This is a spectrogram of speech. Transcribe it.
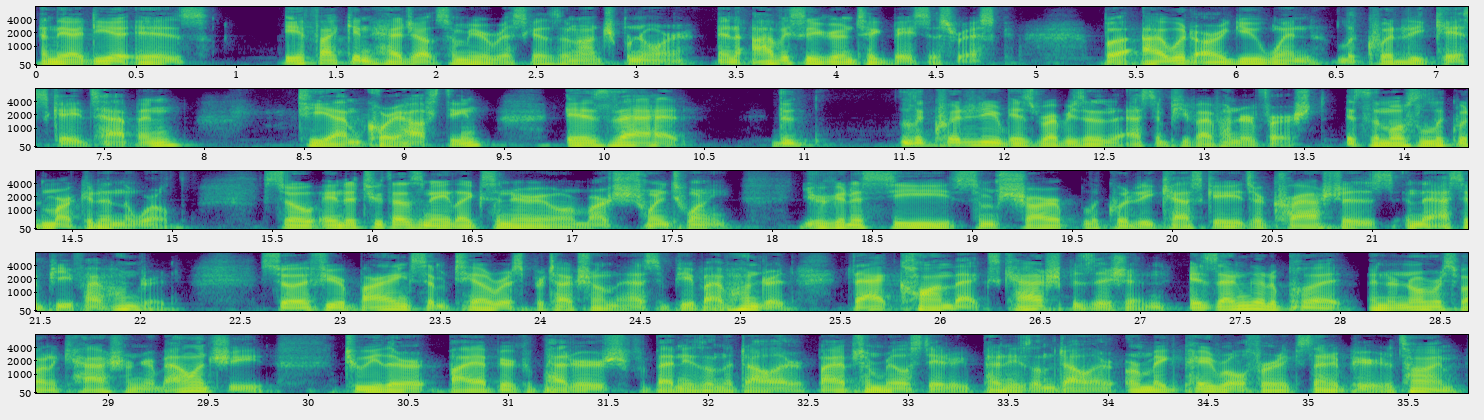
And the idea is if I can hedge out some of your risk as an entrepreneur, and obviously you're going to take basis risk, but I would argue when liquidity cascades happen, TM Corey Hoffstein, is that the liquidity is represented in the S&P 500 first. It's the most liquid market in the world. So in a 2008 like scenario or March 2020, you're going to see some sharp liquidity cascades or crashes in the S&P 500. So if you're buying some tail risk protection on the S&P 500, that convex cash position is then going to put an enormous amount of cash on your balance sheet to either buy up your competitors for pennies on the dollar, buy up some real estate pennies on the dollar, or make payroll for an extended period of time.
